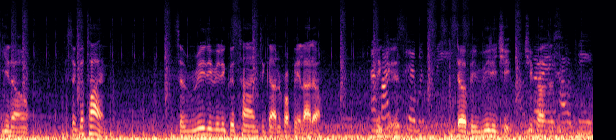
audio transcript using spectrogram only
you know, it's a good time. It's a really, really good time to get on the property ladder. and Mike is because here with me. They'll be really cheap. I'm cheap houses. happy.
